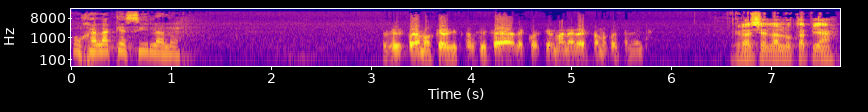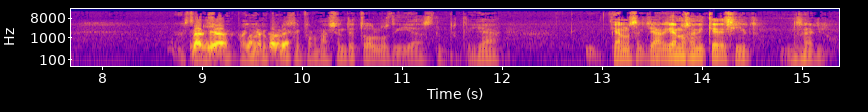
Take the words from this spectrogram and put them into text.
Ojalá que sí, Lalo. Pues esperamos que así sea, de cualquier manera estamos al pendiente. Gracias, Lalo Tapia. Este Gracias, compañero tardes. esta información de todos los días. Ya, ya, no sé, ya, ya no sé ni qué decir, en serio.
